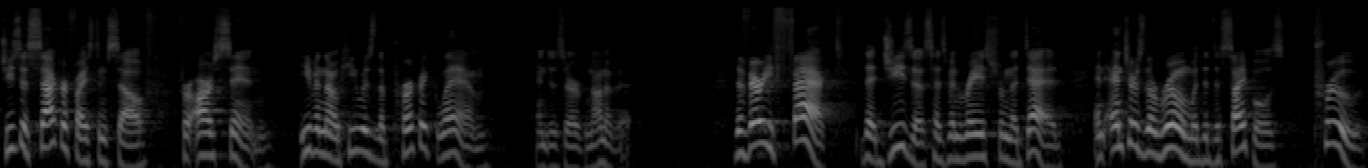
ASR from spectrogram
Jesus sacrificed himself for our sin even though he was the perfect lamb and deserved none of it. The very fact that Jesus has been raised from the dead and enters the room with the disciples proves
